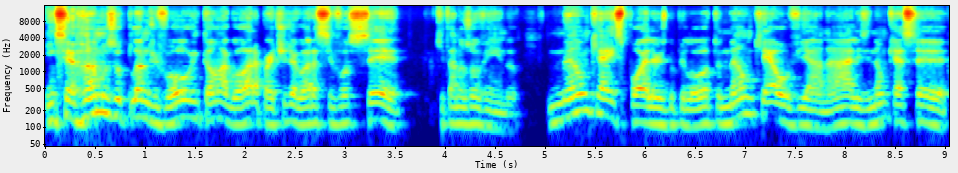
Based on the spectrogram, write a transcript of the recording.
Encerramos o plano de voo, então agora, a partir de agora, se você que está nos ouvindo não quer spoilers do piloto, não quer ouvir a análise, não quer ser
